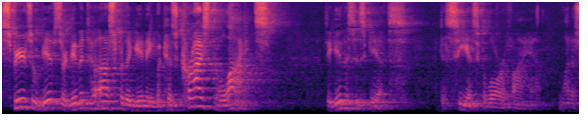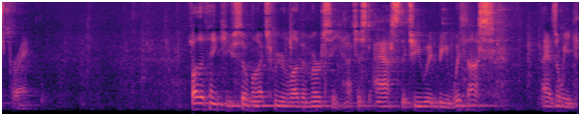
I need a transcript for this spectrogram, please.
Spiritual gifts are given to us for the giving because Christ delights to give us his gifts, to see us glorify him. Let us pray. Father, thank you so much for your love and mercy. I just ask that you would be with us as we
